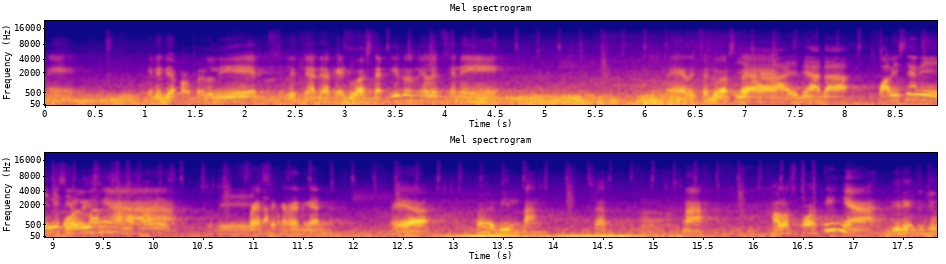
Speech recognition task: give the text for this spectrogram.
Nih. Ini dia pakai berlips, lipsnya ada kayak dua step gitu nih lipsnya nih. Nih, lipsnya dua step. Ya, ini ada polisnya nih. Ini silver Polisnya. sama polis. Lebih keren kan? Kayak oh bintang. Set. Oh. Nah, kalau sportinya di ring 17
